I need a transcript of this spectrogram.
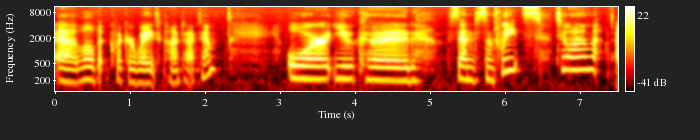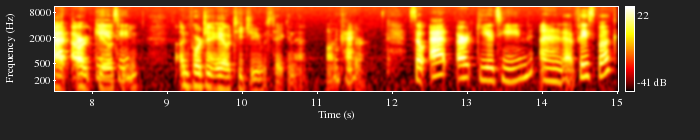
a little bit quicker way to contact him, or you could send some tweets to him at, Art Guillotine. Unfortunately, AOTG was taken at on Okay. Twitter. So at Art Guillotine and at Facebook,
